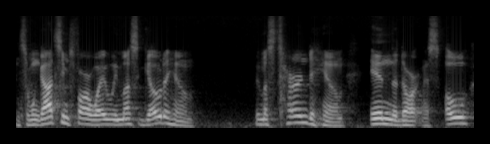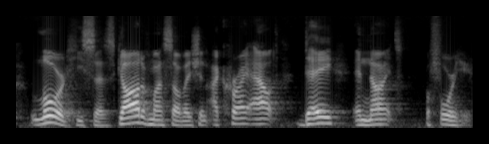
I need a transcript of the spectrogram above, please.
And so, when God seems far away, we must go to him. We must turn to him in the darkness. O Lord, he says, God of my salvation, I cry out day and night before you.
